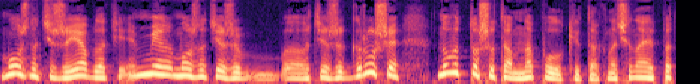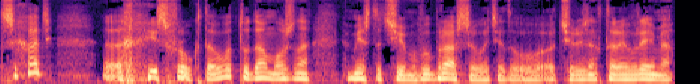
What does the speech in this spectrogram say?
можно те же яблоки, можно те же, э, те же груши, но вот то, что там на полке так начинает подсыхать э, из фруктов, вот туда можно вместо чем выбрасывать это через некоторое время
